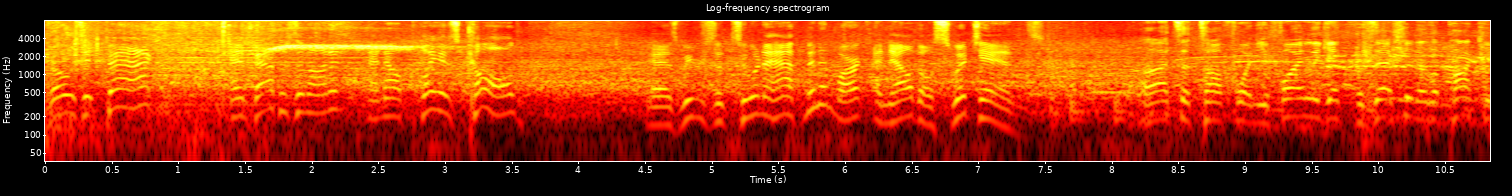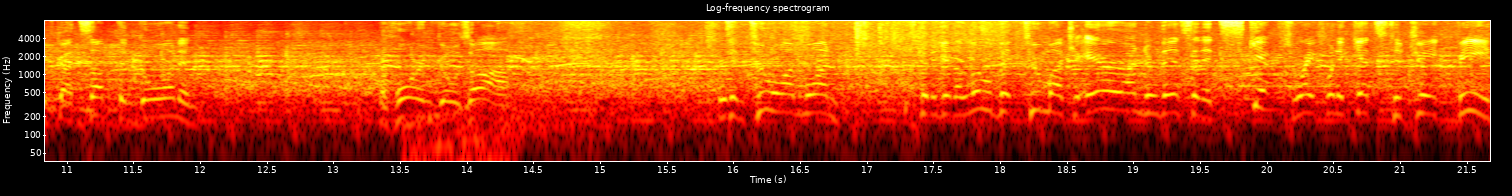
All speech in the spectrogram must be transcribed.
Throws it back. And Batherson on it. And now play is called as we reach the two and a half minute mark, and now they'll switch hands. Well, that's a tough one. You finally get possession of the puck. You've got something going, and the horn goes off. It's In two on one, it's going to get a little bit too much air under this, and it skips right when it gets to Jake Bean.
